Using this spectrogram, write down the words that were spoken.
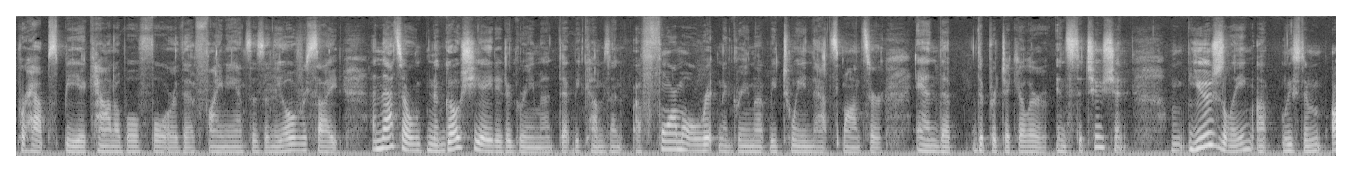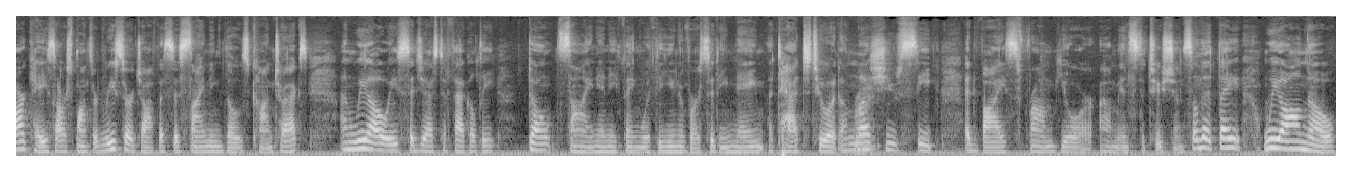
perhaps be accountable for the finances and the oversight. And that's a negotiated agreement that becomes an, a formal written agreement between that sponsor and the, the particular institution. Usually, uh, at least in our case, our sponsored research office is signing those contracts, and we always suggest to faculty don't sign anything with the university name attached to it unless Right. you seek advice from your um, institution, so that they we all know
